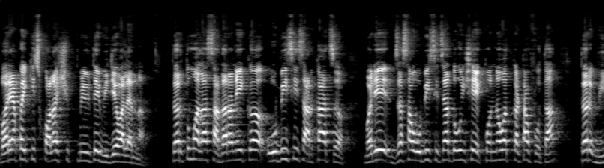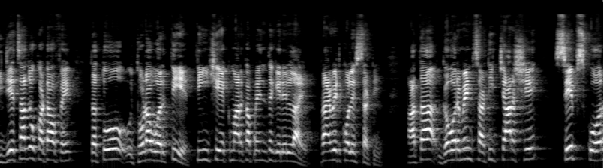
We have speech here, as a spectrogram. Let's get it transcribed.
बऱ्यापैकी स्कॉलरशिप मिळते विजेवाल्यांना. तर तुम्हाला साधारण एक ओबीसी सारखाच म्हणजे जसा ओबीसीचा दोनशे एकोणनव्वद कट ऑफ होता तर विजेचा जो कट ऑफ आहे तर तो थोडा वरती आहे. तीनशे एक मार्कापर्यंत गेलेला आहे प्रायव्हेट कॉलेजसाठी आता गव्हर्नमेंटसाठी चारशे सेफ स्कोअर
